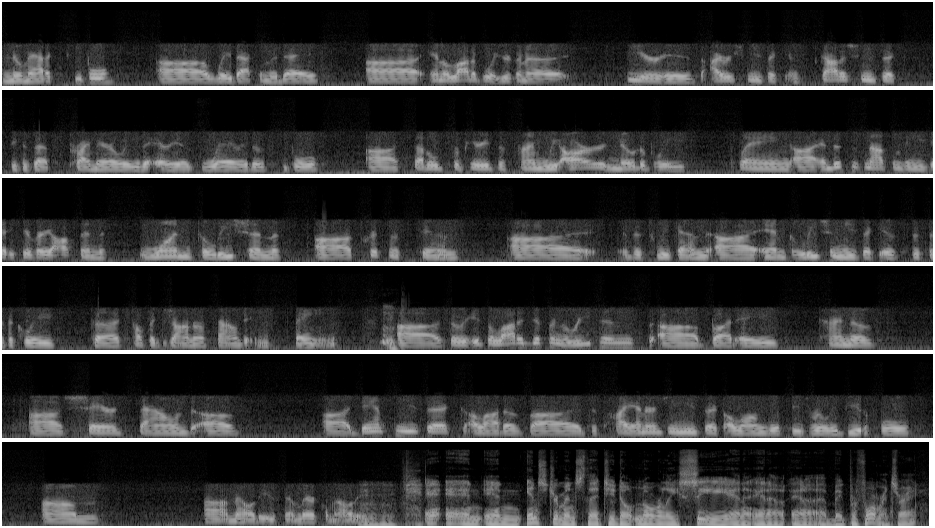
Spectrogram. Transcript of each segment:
nomadic people uh, way back in the day. Uh, and a lot of what you're going to hear is Irish music and Scottish music because that's primarily the areas where those people uh, settled for periods of time. We are notably playing, uh, and this is not something you get to hear very often, one Galician uh, Christmas tune uh, this weekend. Uh, and Galician music is specifically the Celtic genre found in Spain. Hmm. Uh, so it's a lot of different regions, uh, but a kind of uh, shared sound of uh, dance music, a lot of uh, just high energy music, along with these really beautiful um, uh, melodies and lyrical melodies. Mm-hmm. And, and, and, instruments that you don't normally see in a, in a, in a big performance, right?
